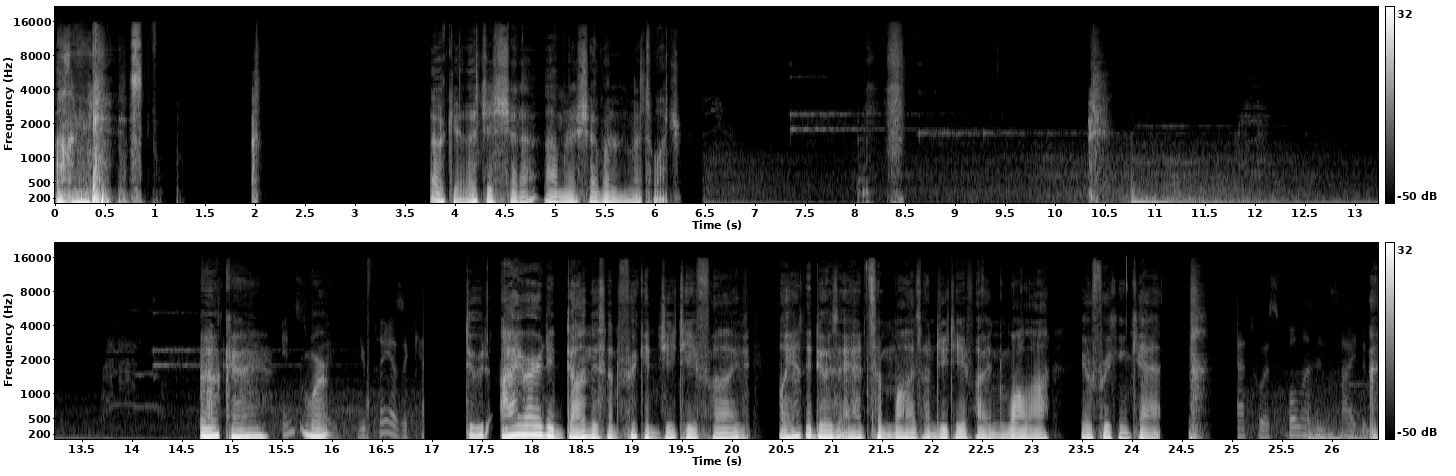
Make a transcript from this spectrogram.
on this. Okay, let's just shut up. I'm gonna shut up and let's watch. Okay. We're- you play as a cat Dude, I already done this on freaking GT5. All you have to do is add some mods on GTA 5 and voila, you're a freaking cat. who has fallen inside the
